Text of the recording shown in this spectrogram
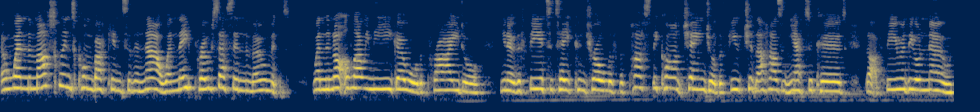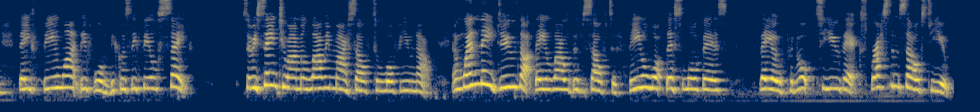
And when the masculines come back into the now, when they process in the moment, when they're not allowing the ego or the pride or you know the fear to take control of the past they can't change or the future that hasn't yet occurred that fear of the unknown they feel like they've won because they feel safe. So he's saying to you i'm allowing myself to love you now. And when they do that they allow themselves to feel what this love is. They open up to you they express themselves to you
